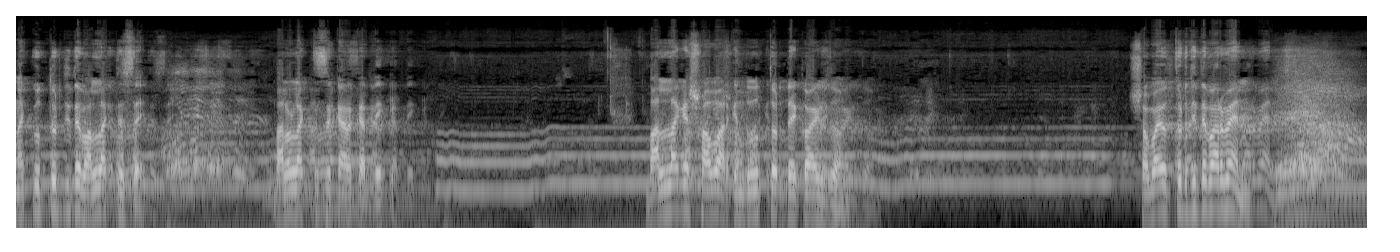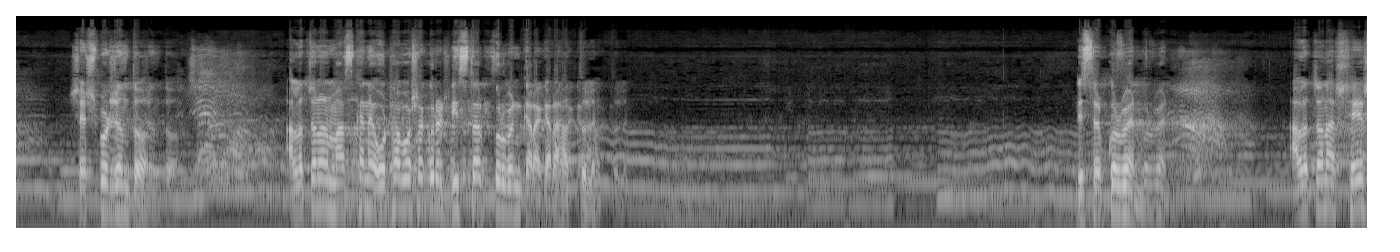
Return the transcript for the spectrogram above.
নাকি উত্তর দিতে ভালো লাগতেছে? ভালো লাগতেছে কার কার দেখি? ভালো লাগে সবার, কিন্তু উত্তর দেয় কয়েকজন। সবাই উত্তর দিতে পারবেন? শেষ পর্যন্ত? আলোচনার মাঝখানে ওঠা বসা করে ডিস্টার্ব করবেন কারা কারা, হাত তোলেন। ডিস্টার্ব করবেন? আলোচনা শেষ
